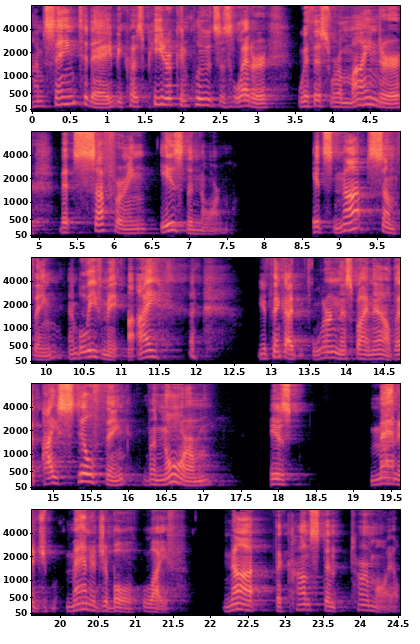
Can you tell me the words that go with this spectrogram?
I'm saying today, because Peter concludes his letter with this reminder that suffering is the norm. It's not something, and believe me, I, you'd think I'd learn this by now, but I still think the norm is manage, manageable life, not the constant turmoil.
